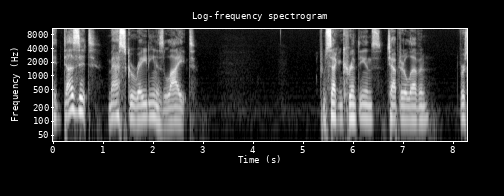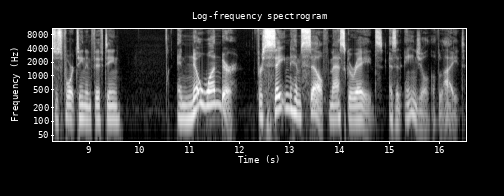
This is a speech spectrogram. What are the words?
it does it masquerading as light. From 2 Corinthians chapter 11, verses 14 and 15. And no wonder, for Satan himself masquerades as an angel of light.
